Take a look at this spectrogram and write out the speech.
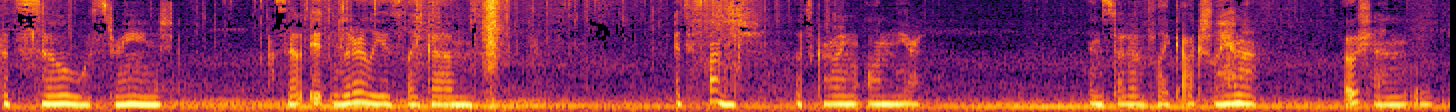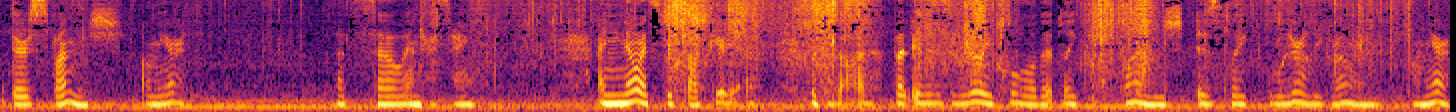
That's so strange. So it literally is like um it's a sponge that's growing on the earth instead of like actually in a ocean there's sponge on the earth that's so interesting and you know it's just bacteria which is odd but it is really cool that like sponge is like literally growing on the earth.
